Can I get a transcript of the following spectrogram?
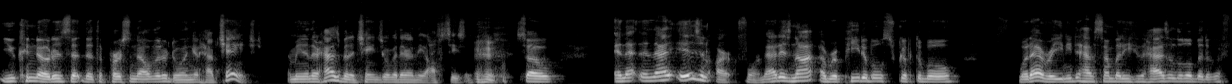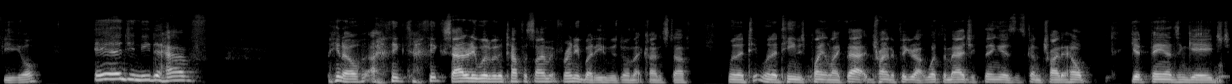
you can notice that, that the personnel that are doing it have changed. I mean, and there has been a change over there in the off season. Mm-hmm. So, and that, and that is an art form. That is not a repeatable, scriptable, whatever. You need to have somebody who has a little bit of a feel, and you need to have, you know, I think I think Saturday would have been a tough assignment for anybody who was doing that kind of stuff when a when a team's playing like that, trying to figure out what the magic thing is that's going to try to help get fans engaged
